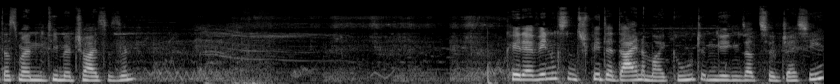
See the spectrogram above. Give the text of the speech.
dass meine Teammates scheiße sind. Okay, der wenigstens spielt der Dynamite gut im Gegensatz zu Jesse.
